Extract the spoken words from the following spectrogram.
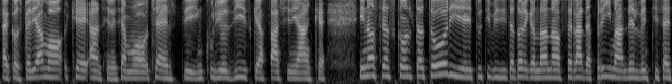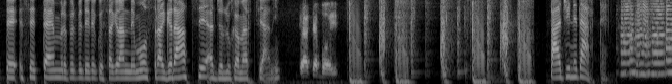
Ecco, speriamo che, anzi ne siamo certi, incuriosisca e affascini anche i nostri ascoltatori e tutti i visitatori che andranno a Ferrara prima del 27 settembre per vedere questa grande mostra. Grazie a Gianluca Marziani. Grazie a voi. Pagine d'arte.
